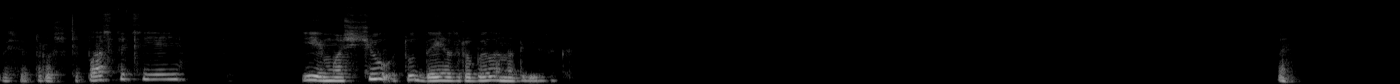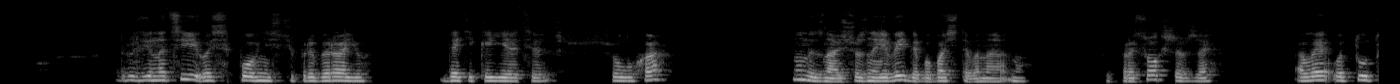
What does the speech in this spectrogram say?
Ось от трошки пасти цієї. І мащу тут, де я зробила надрізок. Все. Друзі, на цій ось повністю прибираю де тільки є ця шелуха. Ну, не знаю, що з неї вийде, бо бачите, вона ну, тут присохша вже. Але отут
